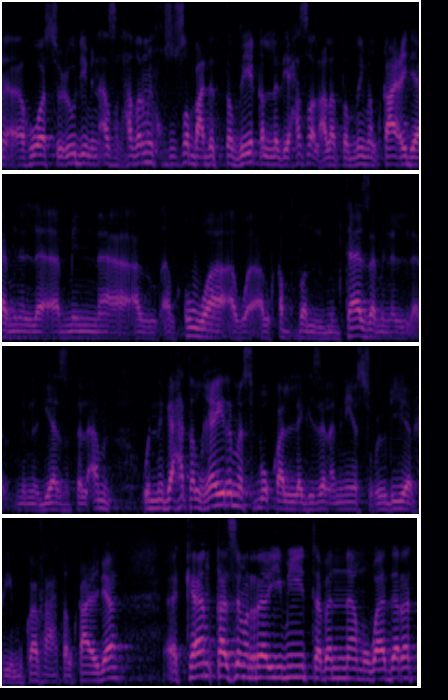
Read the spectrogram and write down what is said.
هو سعودي من أصل حضرمي خصوصا بعد التضييق الذي حصل على تنظيم القاعدة من من القوة أو القبضه الممتازة من من اجهزه الأمن والنجاحات الغير مسبوقة للأجهزة الأمنية السعودية في مكافحة القاعدة. آه، كان قاسم الريمي تبنى مبادرة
